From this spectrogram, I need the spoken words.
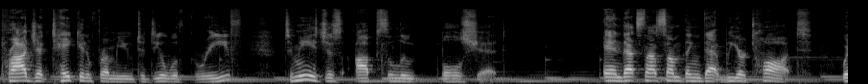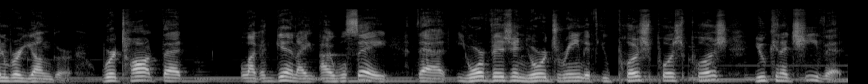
project taken from you to deal with grief, to me, it's just absolute bullshit. And that's not something that we are taught when we're younger. We're taught that, like, again, I, I will say that your vision, your dream, if you push, push, push, you can achieve it.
